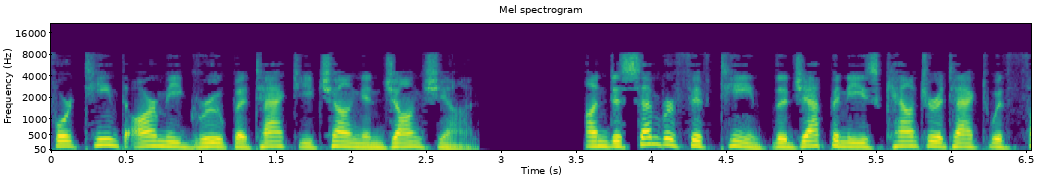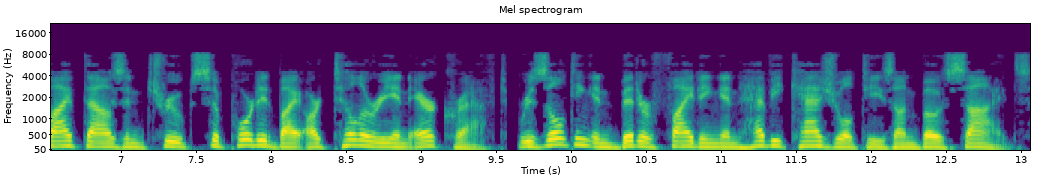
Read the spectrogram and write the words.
14th Army Group attacked Yicheng and Zhongshan. On December 15 the Japanese counterattacked with 5,000 troops supported by artillery and aircraft, resulting in bitter fighting and heavy casualties on both sides.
